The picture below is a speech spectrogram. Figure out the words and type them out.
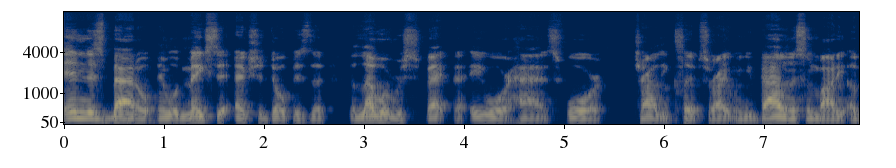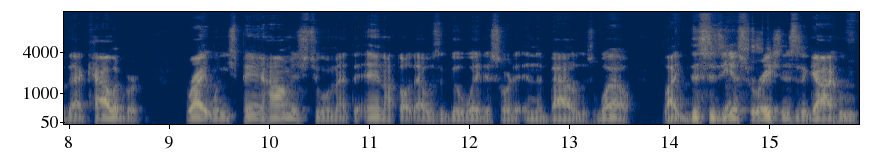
end this battle and what makes it extra dope is the the level of respect that A Ward has for Charlie Clips, right? When you're battling somebody of that caliber, right? When he's paying homage to him at the end, I thought that was a good way to sort of end the battle as well. Like this is the yes. inspiration. This is a guy who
